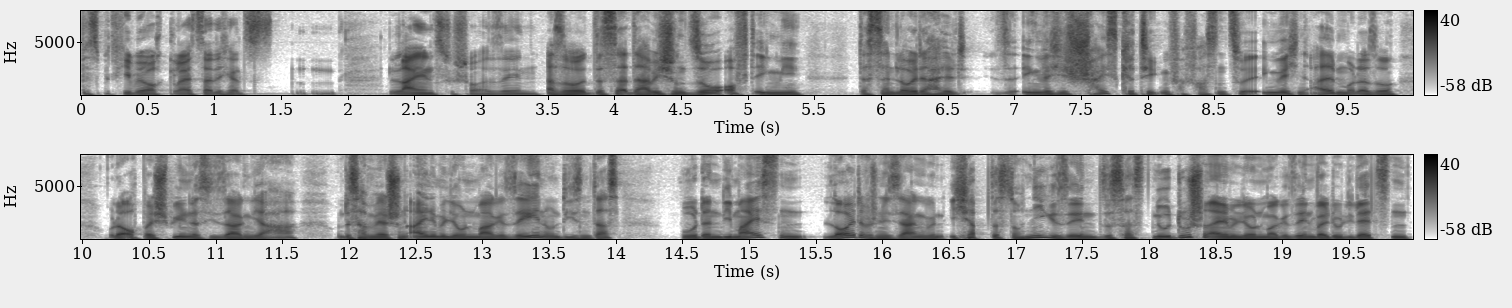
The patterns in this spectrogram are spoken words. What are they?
Perspektive auch gleichzeitig als Laienzuschauer sehen. Also das, da habe ich schon so oft irgendwie, dass dann Leute halt irgendwelche Scheißkritiken verfassen zu irgendwelchen Alben oder so. Oder auch bei Spielen, dass sie sagen, ja, und das haben wir ja schon eine Million Mal gesehen und dies und das. Wo dann die meisten Leute wahrscheinlich sagen würden, ich habe das noch nie gesehen, das hast nur du schon eine Million Mal gesehen, weil du die letzten,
